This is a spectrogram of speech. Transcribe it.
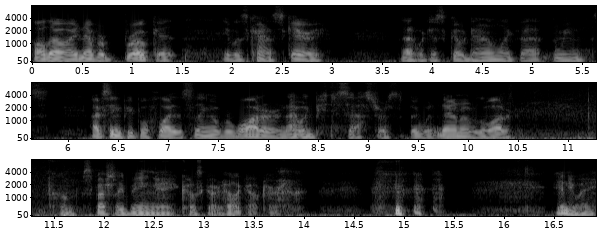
although I never broke it, it was kind of scary that it would just go down like that. I mean, I've seen people fly this thing over water, and that would be disastrous if it went down over the water. Um, especially being a Coast Guard helicopter. anyway,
